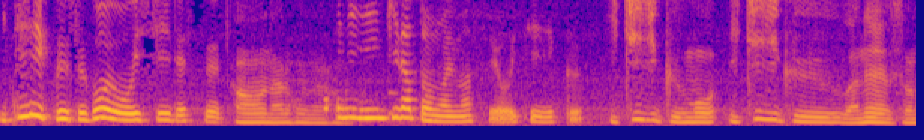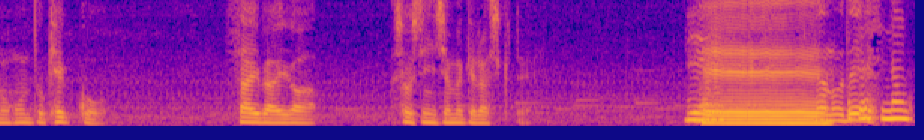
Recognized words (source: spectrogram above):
いちじくすごい美味しいです。ああなるほど本当に人気だと思いますよ、いちじく。イチジクもイチジクはねその本当結構栽培が初心者向けらしくてへえなので私なんか、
